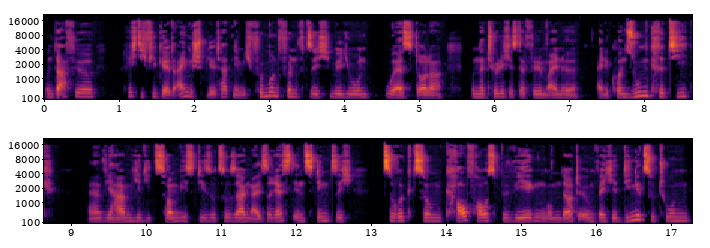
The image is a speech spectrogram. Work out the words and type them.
und dafür richtig viel Geld eingespielt hat, nämlich 55 Millionen US-Dollar. Und natürlich ist der Film eine, eine Konsumkritik äh, wir haben hier die Zombies, die sozusagen als Restinstinkt sich zurück zum Kaufhaus bewegen, um dort irgendwelche Dinge zu tun,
